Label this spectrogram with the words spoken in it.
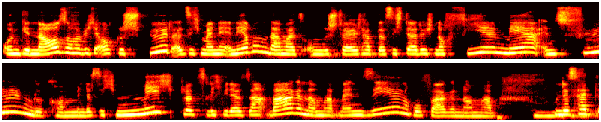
Und genauso habe ich auch gespürt, als ich meine Ernährung damals umgestellt habe, dass ich dadurch noch viel mehr ins Fühlen gekommen bin, dass ich mich plötzlich wieder wahrgenommen habe, meinen Seelenruf wahrgenommen habe. Mhm. Und das hat,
